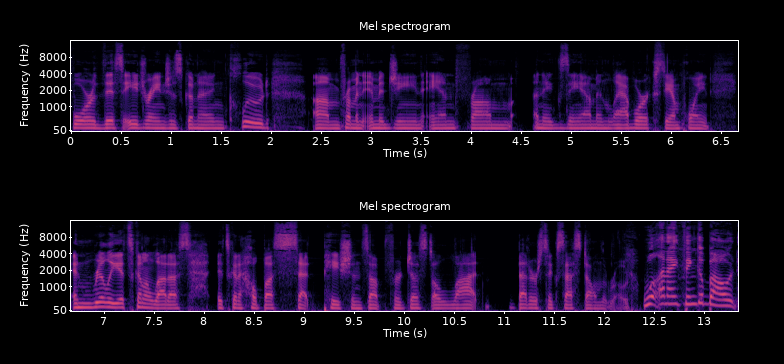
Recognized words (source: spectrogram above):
for this age range is going to include um, from an imaging and from an exam and lab work standpoint and really it's going to let us it's going to help us set patients up for just a lot better success down the road Well, and I think about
